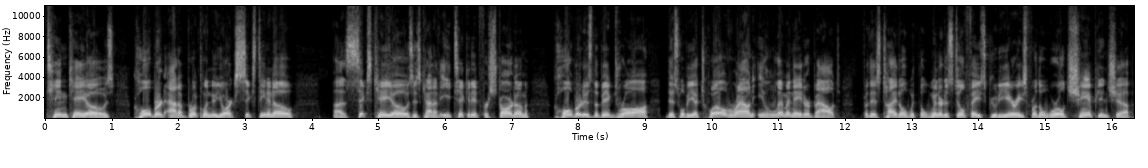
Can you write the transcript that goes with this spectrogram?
10 KOs. Colbert out of Brooklyn, New York, 16 0, uh, six KOs, is kind of e ticketed for stardom. Colbert is the big draw. This will be a 12 round eliminator bout for this title, with the winner to still face Gutierrez for the World Championship.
